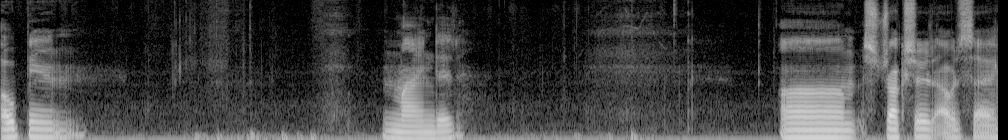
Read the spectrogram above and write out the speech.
open minded um structured i would say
